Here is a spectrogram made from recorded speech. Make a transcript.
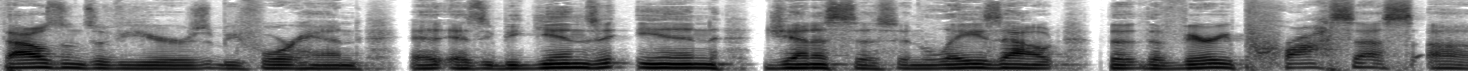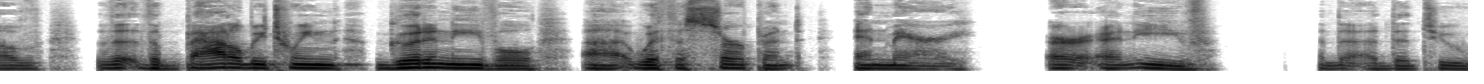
thousands of years beforehand as he begins in Genesis and lays out the, the very process of the, the battle between good and evil uh, with the serpent and Mary, or and Eve, the, the two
